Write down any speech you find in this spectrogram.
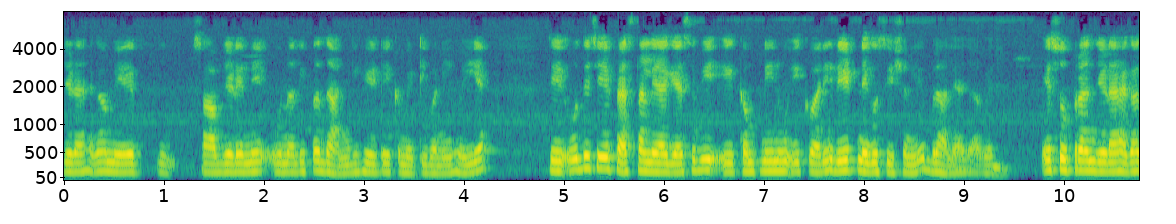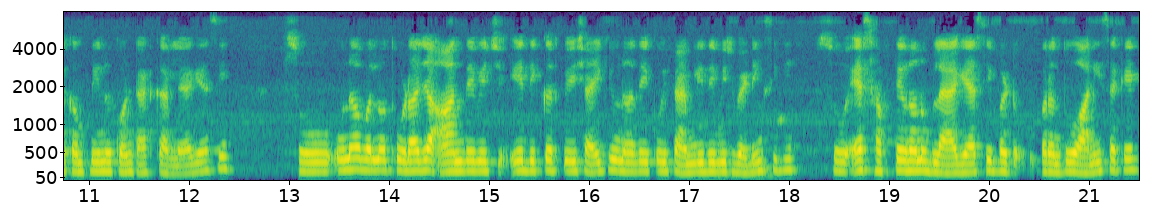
ਜਿਹੜਾ ਹੈਗਾ, ਮੇਅਰ ਸਾਹਿਬ ਜਿਹੜੇ ਨੇ, ਉਹਨਾਂ ਦੀ ਪ੍ਰਧਾਨਗੀ ਹੇਠ ਇਹ ਕਮੇਟੀ ਬਣੀ ਹੋਈ ਹੈ। ਤੇ ਉਹਦੇ 'ਚ ਇਹ ਫੈਸਲਾ ਲਿਆ ਗਿਆ ਸੀ ਵੀ ਇਹ ਕੰਪਨੀ ਨੂੰ ਇੱਕ ਵਾਰੀ ਰੇਟ ਨੈਗੋਸੀਏਸ਼ਨ ਲਈ ਬੁਲਾ ਲਿਆ ਜਾਵੇ। ਇਸ ਉਪਰੰਤ ਜਿਹੜਾ ਹੈਗਾ ਕੰਪਨੀ ਨੂੰ ਕੰਟੈਕਟ ਕਰ ਲਿਆ ਗਿਆ ਸੀ। ਸੋ ਉਹਨਾਂ ਵੱਲੋਂ ਥੋੜਾ ਜਿਹਾ ਆਉਣ ਦੇ ਵਿੱਚ ਇਹ ਦਿੱਕਤ ਪੇਸ਼ ਆਈ ਕਿ ਉਹਨਾਂ ਦੇ ਕੋਈ ਫੈਮਿਲੀ ਦੇ ਵਿੱਚ ਵੈਡਿੰਗ ਸੀਗੀ। ਸੋ ਇਸ ਹਫ਼ਤੇ ਉਹਨਾਂ ਨੂੰ ਬੁਲਾਇਆ ਗਿਆ ਸੀ ਬਟ ਪਰੰਤੂ ਆ ਨਹੀਂ ਸਕੇ।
